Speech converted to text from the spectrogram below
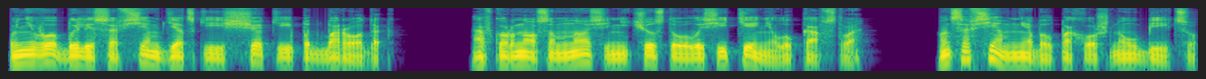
У него были совсем детские щеки и подбородок, а в курносом носе не чувствовалось и тени лукавства. Он совсем не был похож на убийцу.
